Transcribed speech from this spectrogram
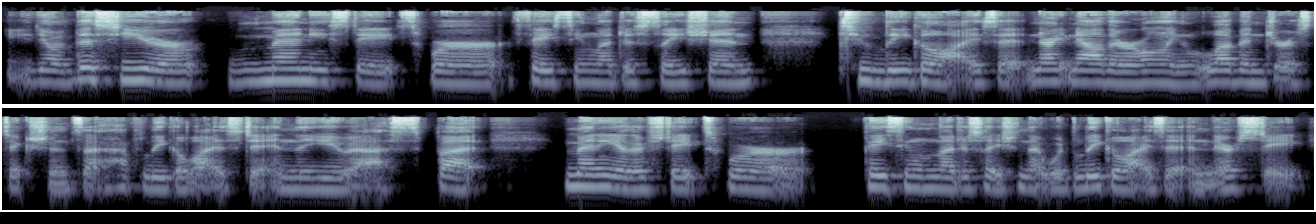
you know, this year, many states were facing legislation to legalize it. And right now, there are only 11 jurisdictions that have legalized it in the US, but many other states were facing legislation that would legalize it in their state.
